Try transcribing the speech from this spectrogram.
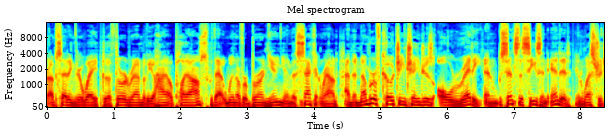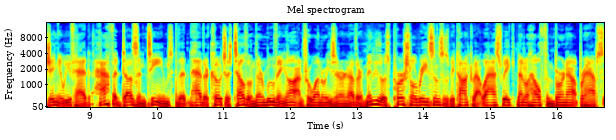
upsetting their way to the third round of the Ohio playoffs with that win over Burn Union in the second round, and the number of coaching changes already. And since the season ended in West Virginia, we've had half a dozen teams that had their coaches tell them they're moving on for one reason or another. Many of those personal reasons, as we talked about last week, mental health and burnout perhaps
